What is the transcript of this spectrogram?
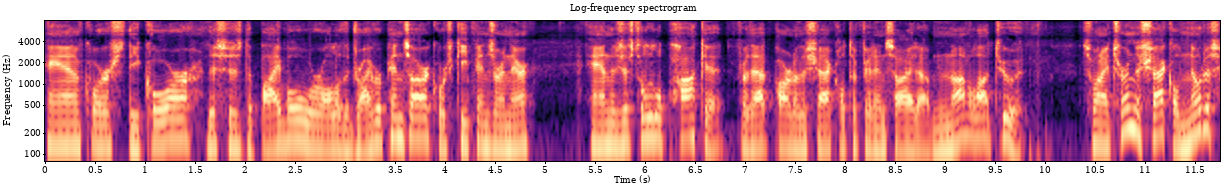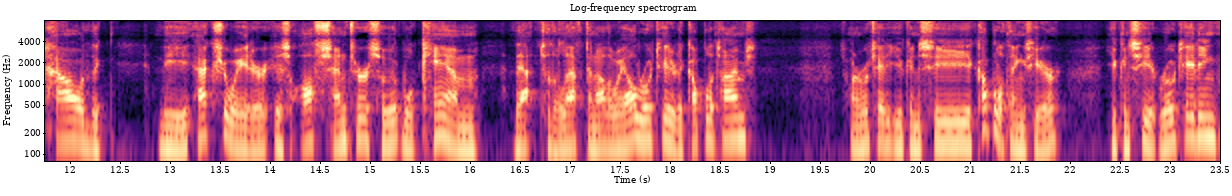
And of course, the core, this is the Bible where all of the driver pins are. Of course, key pins are in there. And there's just a little pocket for that part of the shackle to fit inside of. Not a lot to it. So when I turn the shackle, notice how the, the actuator is off center so it will cam that to the left and out of the way. I'll rotate it a couple of times. So when I rotate it, you can see a couple of things here. You can see it rotating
